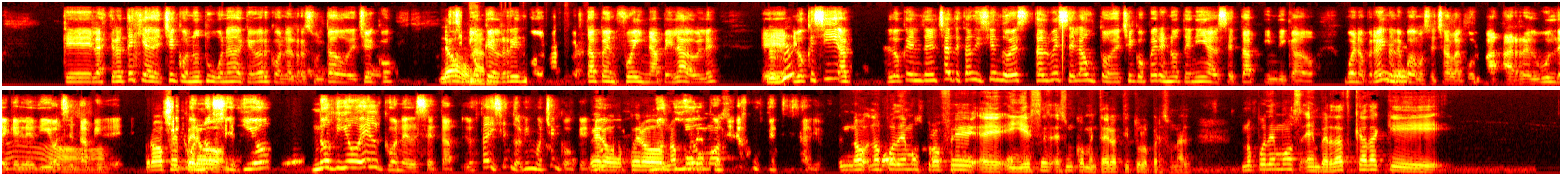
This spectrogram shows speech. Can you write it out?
que la estrategia de Checo no tuvo nada que ver con el resultado de Checo, sino que el ritmo de Verstappen fue inapelable eh, lo que sí, lo que en el chat están diciendo es, tal vez el auto de Checo Pérez no tenía el setup indicado. Bueno, pero ahí no le podemos echar la culpa a Red Bull de que le dio el setup. indicado. Checo no se dio, no dio él con el setup. Lo está diciendo el mismo Checo. Que pero no, pero no, podemos. No, no podemos, profe, eh, y ese es un comentario a título personal. No podemos, en verdad, cada que,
